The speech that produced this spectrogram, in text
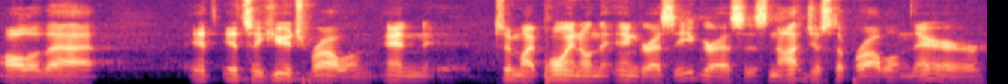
all of that. It, it's a huge problem. And to my point on the ingress egress, it's not just a problem there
